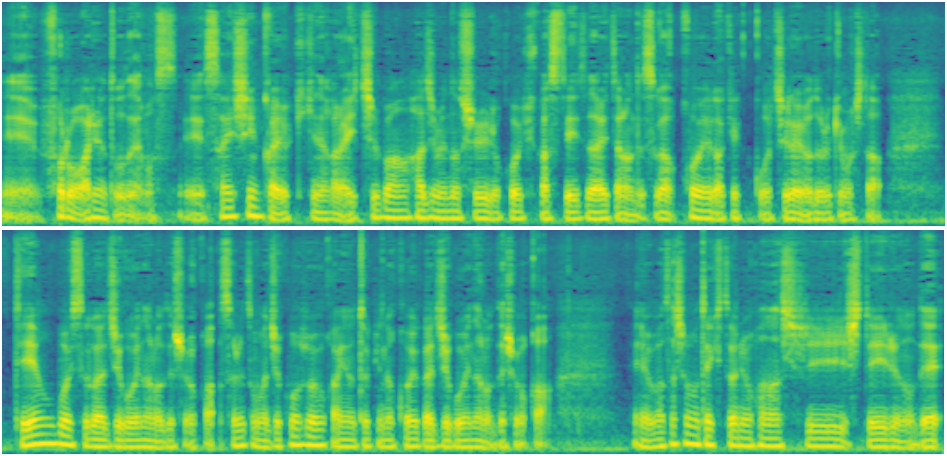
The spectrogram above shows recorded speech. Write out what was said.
えー、フォローありがとうございます、えー、最新回を聞きながら一番初めの収録を聞かせていただいたのですが、声が結構違い驚きました。低音ボイスが地声なのでしょうか？それとも自己紹介の時の声が地声なのでしょうか、えー、私も適当にお話ししているので、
